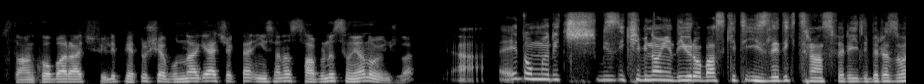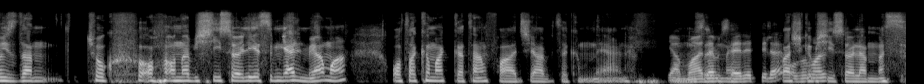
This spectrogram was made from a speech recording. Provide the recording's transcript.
Stanko Barac, Filip Petrushev bunlar gerçekten insanın sabrını sınayan oyuncular. Ya, Edo Muric biz 2017 Eurobasket'i izledik transferiydi biraz. O yüzden çok ona bir şey söyleyesim gelmiyor ama o takım hakikaten facia bir takımdı yani. Ya Bunun madem seyrettiler başka o zaman bir şey söylenmez.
